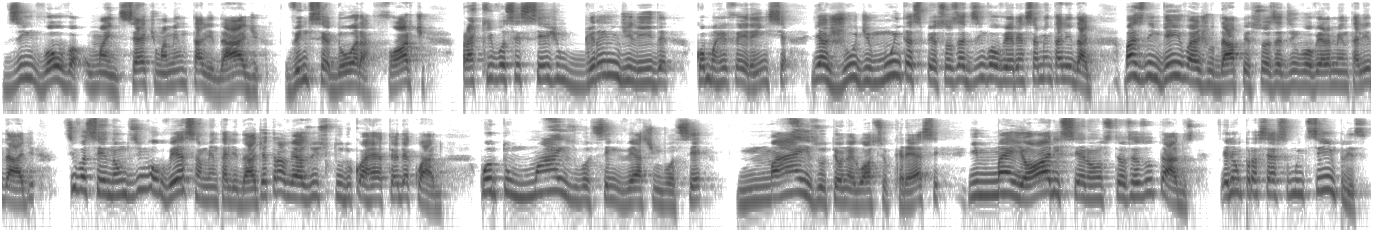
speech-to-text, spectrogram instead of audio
Desenvolva um mindset, uma mentalidade vencedora, forte, para que você seja um grande líder como referência e ajude muitas pessoas a desenvolverem essa mentalidade. Mas ninguém vai ajudar pessoas a desenvolver a mentalidade se você não desenvolver essa mentalidade através do estudo correto e adequado. Quanto mais você investe em você, mais o teu negócio cresce e maiores serão os teus resultados. Ele é um processo muito simples.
